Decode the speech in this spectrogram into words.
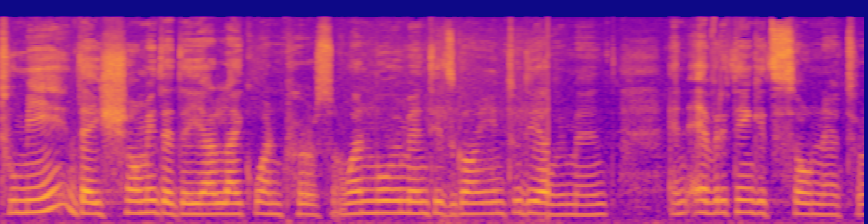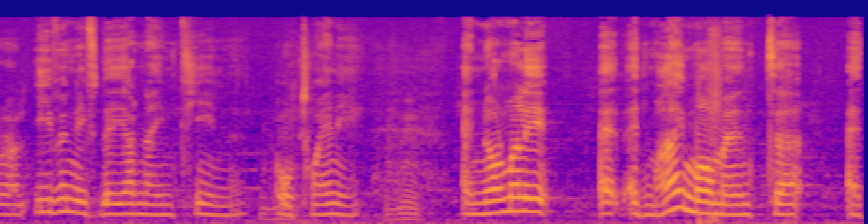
to me, they show me that they are like one person. One movement is going into the other movement and everything is so natural, even if they are 19 mm-hmm. or 20. Mm-hmm. And normally, at, at my moment, uh, at,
